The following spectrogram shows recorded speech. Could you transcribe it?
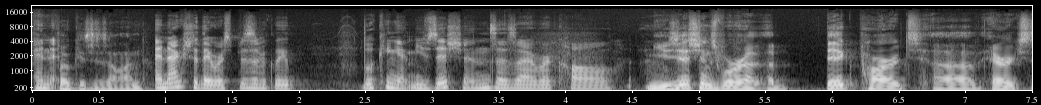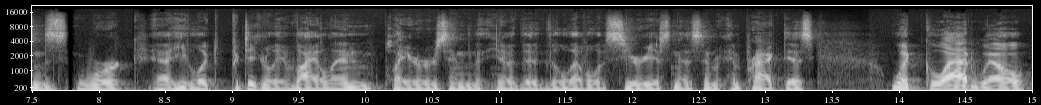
and, focuses on. And actually, they were specifically looking at musicians, as I recall. Musicians were a, a big part of Ericsson's work. Uh, he looked particularly at violin players and you know the, the level of seriousness and, and practice. What Gladwell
